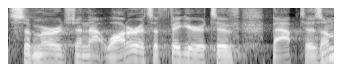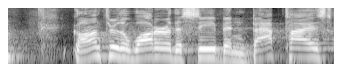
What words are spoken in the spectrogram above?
submerged in that water. It's a figurative baptism gone through the water of the sea, been baptized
